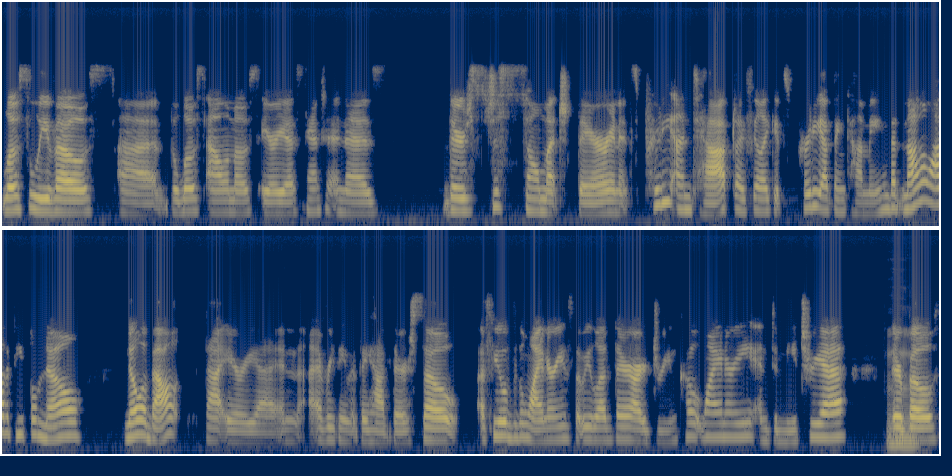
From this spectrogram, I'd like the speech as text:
Los Olivos, uh, the Los Alamos area, Santa Ynez, there's just so much there and it's pretty untapped. I feel like it's pretty up and coming, but not a lot of people know know about that area and everything that they have there. So a few of the wineries that we love there are Dreamcote Winery and Demetria. They're mm-hmm. both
